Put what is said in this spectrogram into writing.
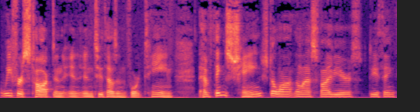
we first talked in, in, in 2014. Have things changed a lot in the last five years, do you think?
